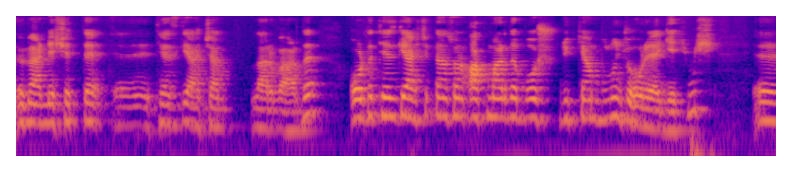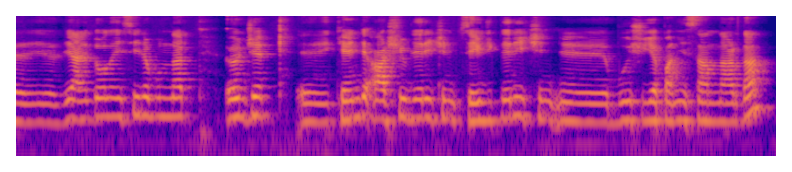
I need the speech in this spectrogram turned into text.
Ömer Neşet'te e, tezgah açanlar vardı. Orada tezgah açtıktan sonra Akmar'da boş dükkan bulunca oraya geçmiş. E, yani dolayısıyla bunlar önce e, kendi arşivleri için, sevdikleri için e, bu işi yapan insanlardan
